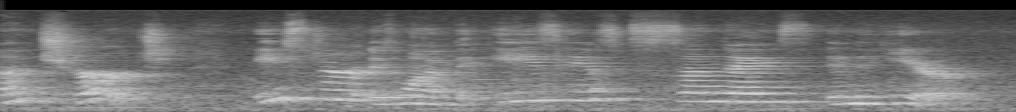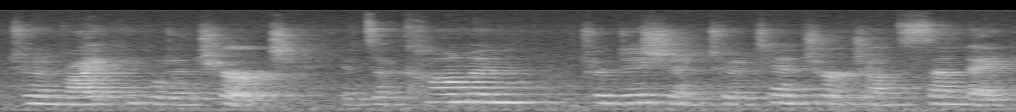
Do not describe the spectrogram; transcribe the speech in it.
unchurched. Easter is one of the easiest Sundays in the year to invite people to church. It's a common tradition to attend church on Sunday.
